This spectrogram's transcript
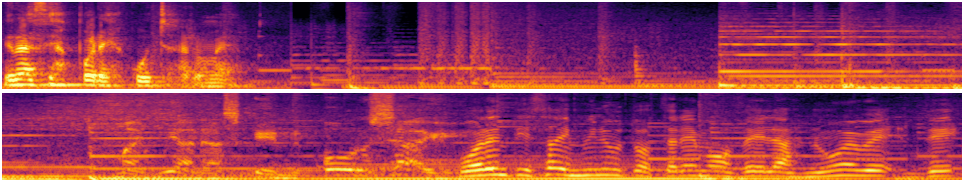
Gracias por escucharme. 46 minutos tenemos de las 9 de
